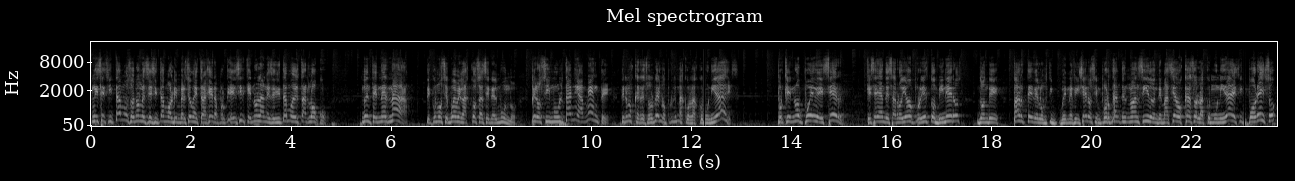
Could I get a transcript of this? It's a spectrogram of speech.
¿Necesitamos o no necesitamos la inversión extranjera? Porque decir que no la necesitamos es estar loco, no entender nada de cómo se mueven las cosas en el mundo. Pero simultáneamente tenemos que resolver los problemas con las comunidades. Porque no puede ser que se hayan desarrollado proyectos mineros donde parte de los beneficiarios importantes no han sido en demasiados casos las comunidades y por eso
